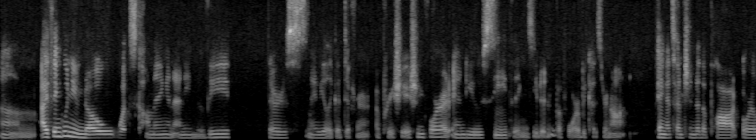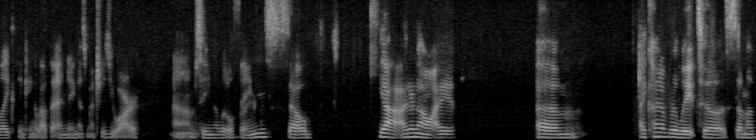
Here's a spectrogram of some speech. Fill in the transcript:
um, I think when you know what's coming in any movie, there's maybe like a different appreciation for it and you see things you didn't before because you're not paying attention to the plot or like thinking about the ending as much as you are um, seeing the little things. So yeah, I don't know. I um I kind of relate to some of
